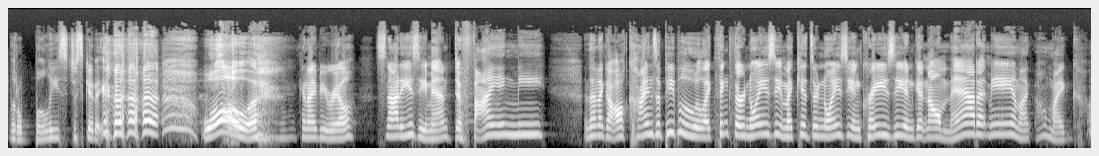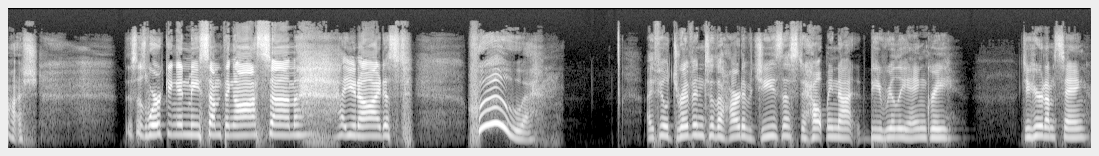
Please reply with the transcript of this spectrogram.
Little bullies, just kidding. Whoa, can I be real? It's not easy, man. Defying me, and then I got all kinds of people who like think they're noisy. My kids are noisy and crazy and getting all mad at me. I'm like, oh my gosh, this is working in me something awesome. You know, I just, whoo. I feel driven to the heart of Jesus to help me not be really angry. Do you hear what I'm saying?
